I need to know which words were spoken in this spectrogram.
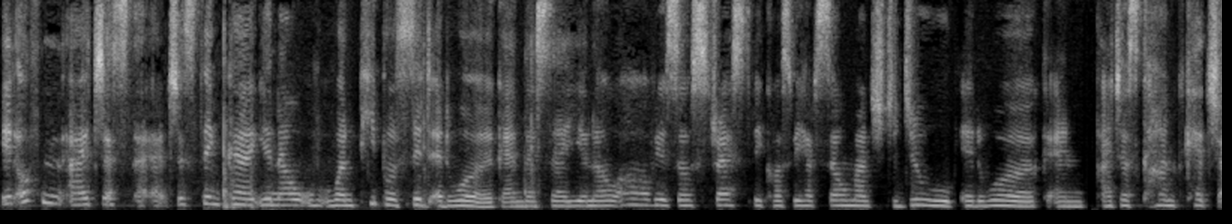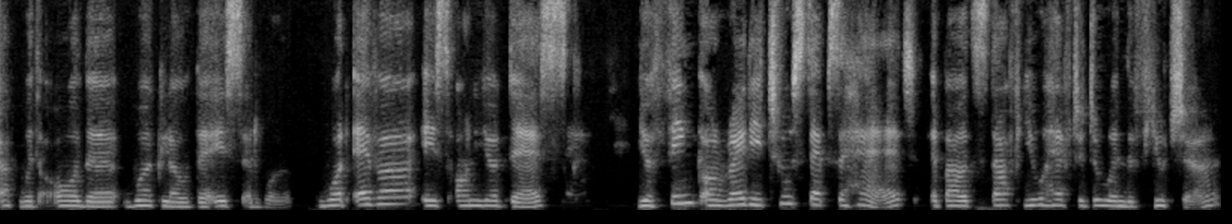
It often i just i just think uh, you know when people sit at work and they say you know oh we're so stressed because we have so much to do at work and i just can't catch up with all the workload there is at work whatever is on your desk you think already two steps ahead about stuff you have to do in the future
